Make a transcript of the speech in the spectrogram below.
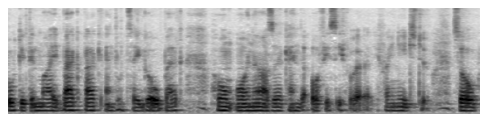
put it in my backpack and let's say go back home or another kind of office if uh, if I need to. So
